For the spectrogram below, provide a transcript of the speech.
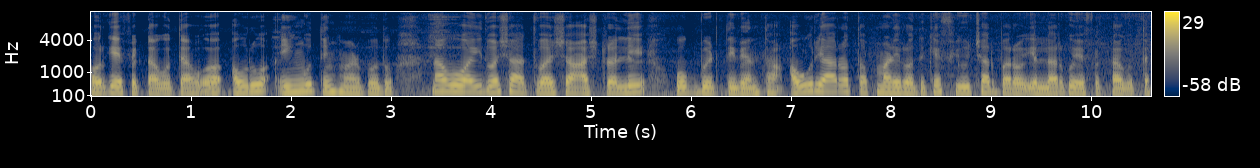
ಅವ್ರಿಗೆ ಎಫೆಕ್ಟ್ ಆಗುತ್ತೆ. ಅವರು ಹಿಂಗೂ ಥಿಂಕ್ ಮಾಡ್ಬೋದು. ನಾವು ಐದು ವರ್ಷ, ಹತ್ತು ವರ್ಷ ಅಷ್ಟರಲ್ಲಿ ಹೋಗ್ಬಿಡ್ತೀವಿ ಅಂತ. ಅವ್ರು ಯಾರೋ ತಪ್ಪು ಮಾಡಿರೋದಕ್ಕೆ ಫ್ಯೂಚರ್ ಬರೋ ಎಲ್ಲರಿಗೂ ಎಫೆಕ್ಟ್ ಆಗುತ್ತೆ.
